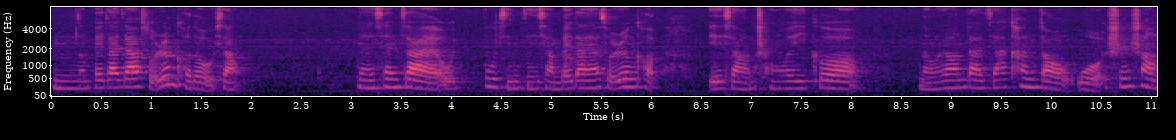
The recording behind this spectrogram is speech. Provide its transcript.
嗯，能被大家所认可的偶像。但现在我。不仅仅想被大家所认可，也想成为一个能让大家看到我身上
